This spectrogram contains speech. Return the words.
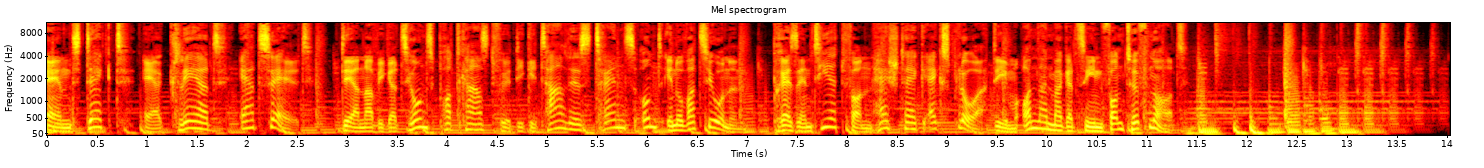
Entdeckt, erklärt, erzählt. Der Navigationspodcast für Digitales, Trends und Innovationen. Präsentiert von Hashtag Explore, dem Online-Magazin von TÜV Nord.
